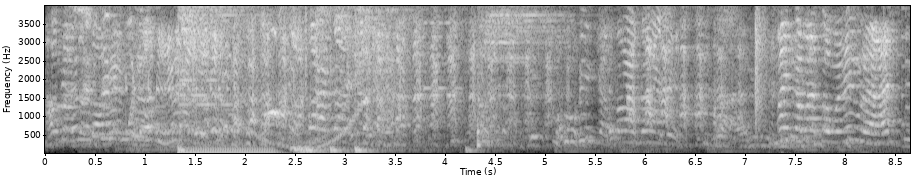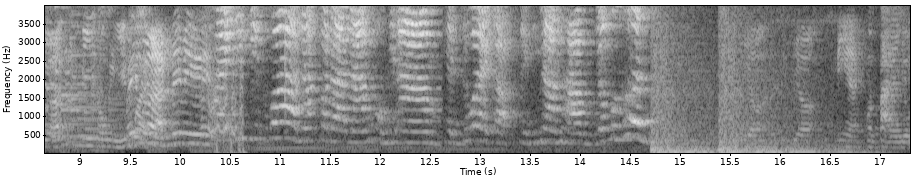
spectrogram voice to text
เอาเดิเดินนเลเลยยไม่ไม่กูกูเดิเดินนหหนีนีไม่ได้กูวิ่งกลับบ้านได้กูวิ่งกลับบ้านได้เลยไม่กลับมาตรงมันไม่เหมือนเหมือนมีตรงนี้ไม่ด้วยเหมือนไม่มีใครที่ ที่พี่อาร์มทำยกมือขึ้น เดี๋ยวเดี๋ยวนี่ไงคนตายยก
